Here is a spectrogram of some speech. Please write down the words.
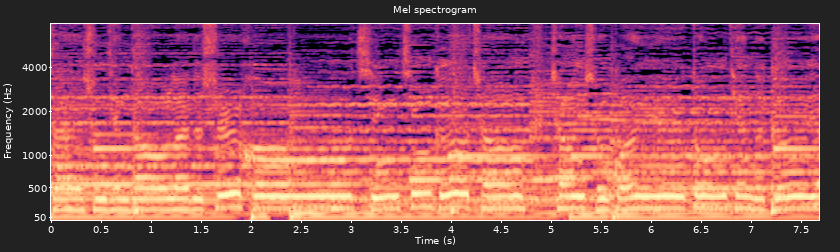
在春天到来的时候。轻轻歌唱，唱一首关于冬天的歌谣，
